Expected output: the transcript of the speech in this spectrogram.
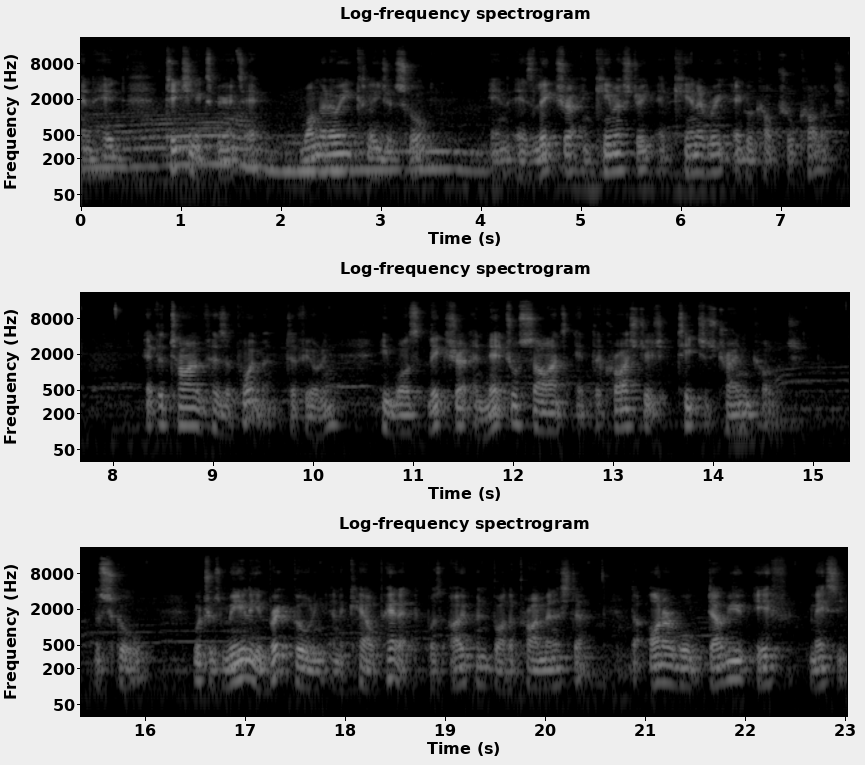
and had teaching experience at Wanganui Collegiate School and as lecturer in chemistry at Canterbury Agricultural College. At the time of his appointment to Feilding, he was lecturer in natural science at the Christchurch Teachers Training College. The school, which was merely a brick building in a cow paddock, was opened by the Prime Minister, the Honourable W. F. Massey,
